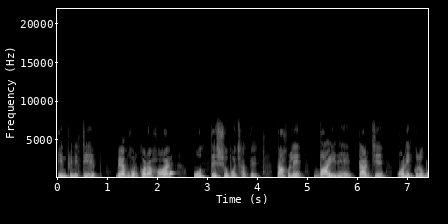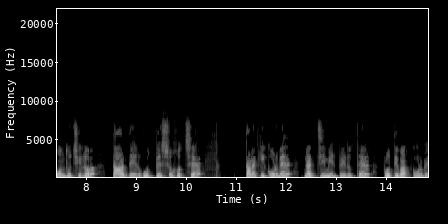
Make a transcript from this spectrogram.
ইনফিনিটিভ ব্যবহার করা হয় উদ্দেশ্য বোঝাতে। তাহলে বাইরে তার যে অনেকগুলো বন্ধু ছিল, তাদের উদ্দেশ্য হচ্ছে, তারা কি করবে? না জিমির বিরুদ্ধে প্রতিবাদ করবে।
